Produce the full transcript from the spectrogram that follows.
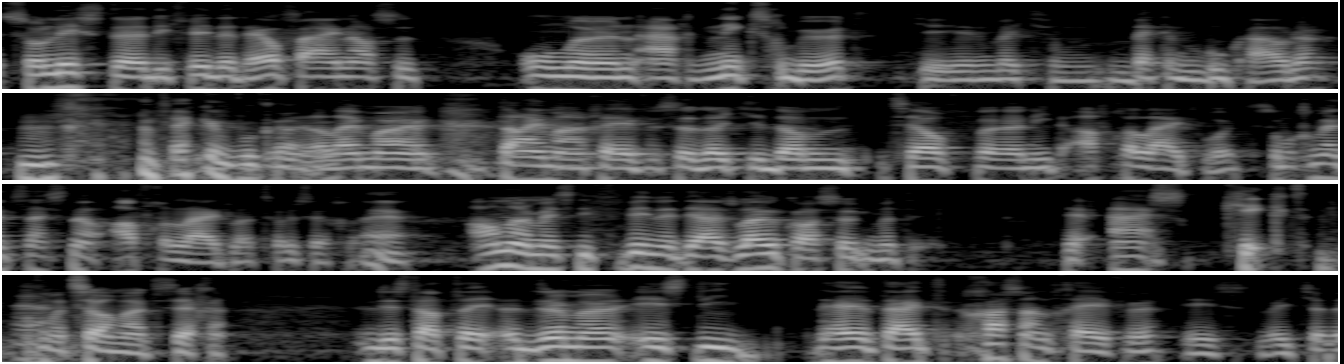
solisten die vinden het heel fijn als het onder hun eigenlijk niks gebeurt. Dat je een beetje zo'n bekkenboekhouder. Bekkenboek. Alleen maar time aangeven zodat je dan zelf eh, niet afgeleid wordt. Sommige mensen zijn snel afgeleid, laat ik zo zeggen. Oh, ja. Andere mensen die vinden het juist leuk als er iemand de ass kikt, Ja. om het zo maar te zeggen. Dus dat de drummer is die de hele tijd gas aan het geven is, weet je.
